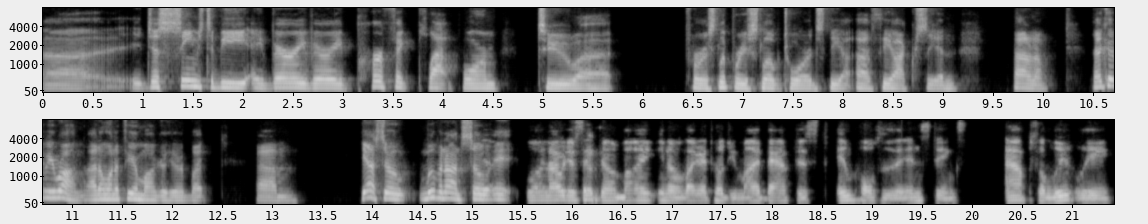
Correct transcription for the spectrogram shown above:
uh, it just seems to be a very, very perfect platform to for a slippery slope towards the theocracy. And I don't know, I could be wrong. I don't want to fearmonger here, but um, yeah. So moving on. So yeah. it, well, and I would just say, John, my you know, like I told you, my Baptist impulses and instincts absolutely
